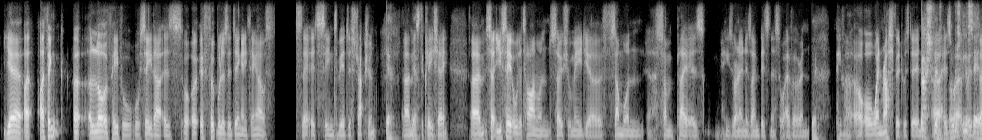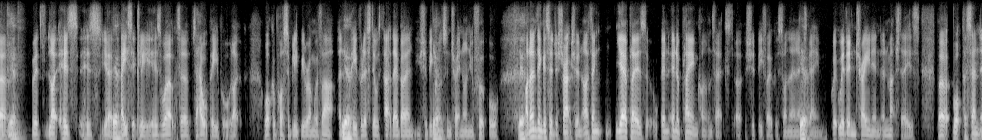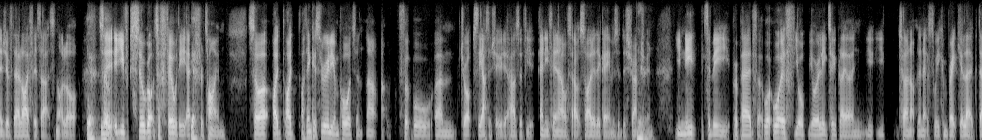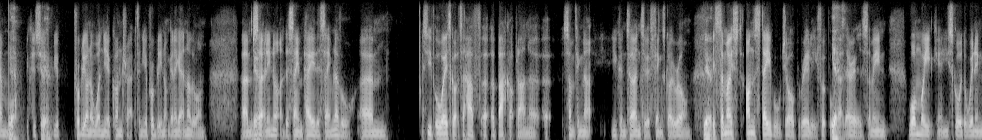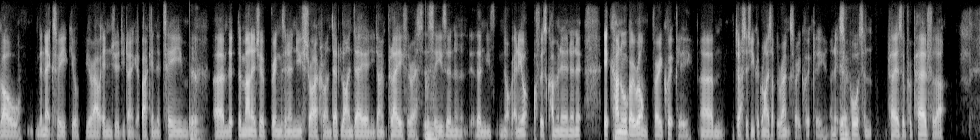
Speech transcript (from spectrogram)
Yeah, I, I think a, a lot of people will see that as, or if footballers are doing anything else, it's seen to be a distraction. Yeah. Um, yeah. It's the cliche. Um, so you see it all the time on social media. If someone, some players, he's running his own business or whatever, and yeah. people, or, or, when Rashford was doing Rashford, uh, his I was work with, say that, um, yeah. with like his his yeah, yeah, basically his work to to help people like what could possibly be wrong with that? And yeah. people are still sat there going, you should be yeah. concentrating on your football. Yeah. I don't think it's a distraction. I think, yeah, players in, in a playing context uh, should be focused on their next game within training and match days. But what percentage of their life is that? It's not a lot. Yeah. So no. you've still got to fill the extra time. So I, I, I think it's really important that football um, drops the attitude it has of you, anything else outside of the game as a distraction you need to be prepared for. What what if you're you're a League Two player and you, you turn up the next week and break your leg? Then what? Yeah. Because you're yeah. you're probably on a one year contract and you're probably not going to get another one. Um, yeah. Certainly not at the same pay, the same level. Um, so you've always got to have a, a backup plan, a, a, something that you can turn to if things go wrong. Yeah. It's the most unstable job, really, football yeah. that there is. I mean, one week you, know, you scored the winning goal, the next week you're you're out injured, you don't get back in the team. Yeah. Um, the, the, manager brings in a new striker on deadline day and you don't play for the rest of the mm. season and then you've not got any offers coming in and it it can all go wrong very quickly um, just as you could rise up the ranks very quickly and it's yeah. important players are prepared for that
